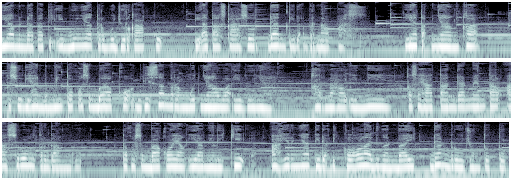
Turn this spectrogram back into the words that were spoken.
ia mendapati ibunya terbujur kaku di atas kasur dan tidak bernapas. Ia tak menyangka pesugihan demi toko sembako bisa merenggut nyawa ibunya. Karena hal ini, kesehatan dan mental Asrul terganggu. Toko sembako yang ia miliki akhirnya tidak dikelola dengan baik dan berujung tutup.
